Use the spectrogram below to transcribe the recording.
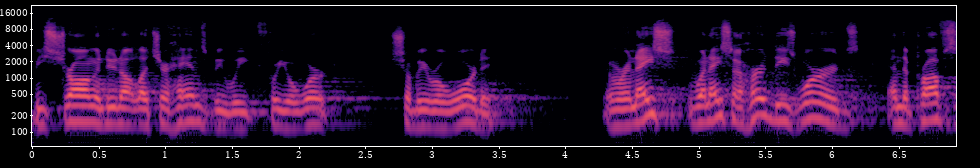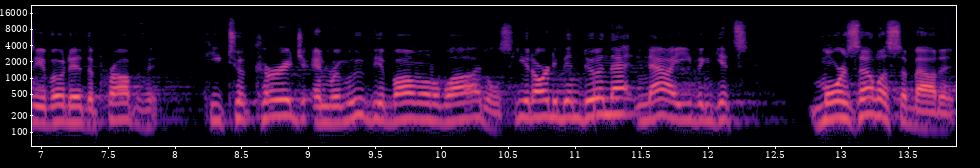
be strong and do not let your hands be weak, for your work shall be rewarded. And when Asa, when Asa heard these words and the prophecy of Oded the prophet, he took courage and removed the abominable idols. He had already been doing that, and now he even gets more zealous about it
